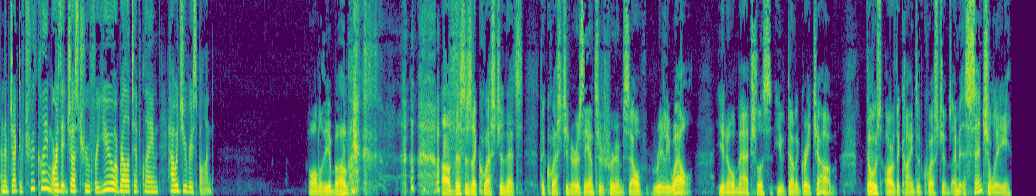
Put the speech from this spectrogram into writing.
an objective truth claim, or is it just true for you, a relative claim? How would you respond? All of the above. uh, this is a question that's the questioner has answered for himself really well. You know, matchless, you've done a great job. Those are the kinds of questions. I mean, essentially,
